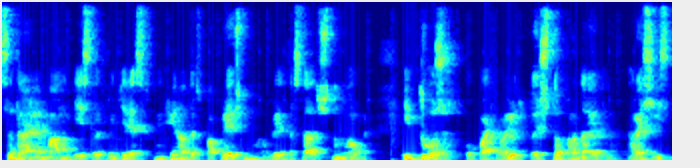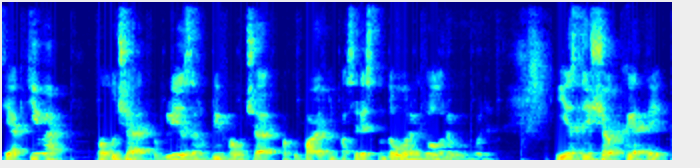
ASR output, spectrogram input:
Центральный банк действовать в интересах Минфина, то есть по-прежнему рублей достаточно много, и тоже покупать валюту, то есть что продают российские активы, получают рубли, за рубли получают, покупают непосредственно доллары, и доллары выводят. Если еще к этой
